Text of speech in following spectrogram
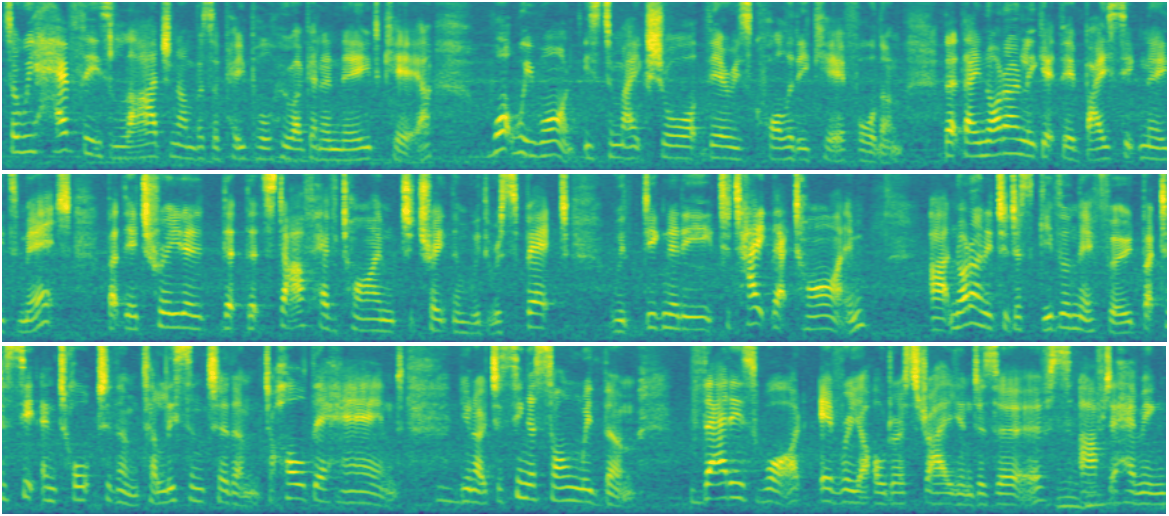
So we have these large numbers of people who are going to need care. What we want is to make sure there is quality care for them, that they not only get their basic needs met, but they're treated, that, that staff have time to treat them with respect, with dignity, to take that time. Uh, not only to just give them their food, but to sit and talk to them, to listen to them, to hold their hand, mm. you know, to sing a song with them. That is what every older Australian deserves mm-hmm. after having,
